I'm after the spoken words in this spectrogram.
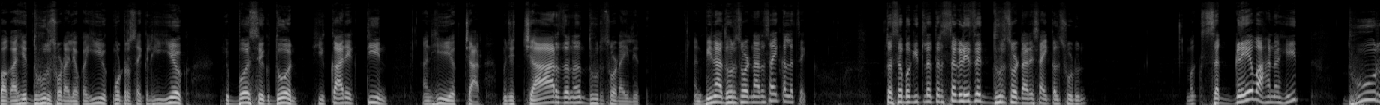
बघा हे धूर सोडायला का? ही एक मोटरसायकल ही एक ही बस एक दोन ही कार एक तीन आणि ही एक चार. म्हणजे चार जण धूर सोडायलेत. आणि बिना धूर सोडणारं सायकलच एक तसं बघितलं तर सगळेच आहेत धूर सोडणारे सायकल सोडून. मग सगळे वाहनं ही धूर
